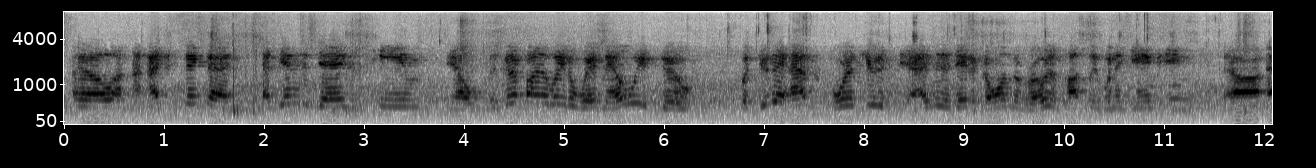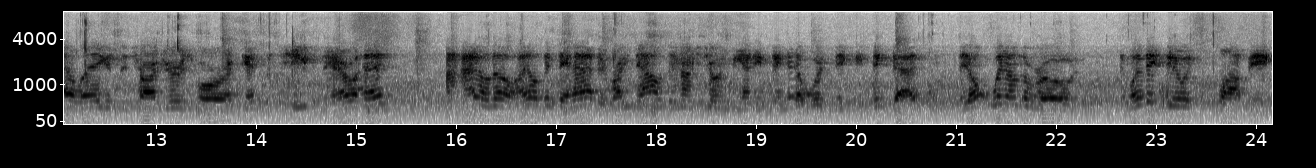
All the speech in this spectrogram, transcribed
You know, I, I just think that at the end of the day, this team, you know, is going to find a way to win. They always do. But do they have the fortitude at the end of the day to go on the road and possibly win a game in uh, LA against the Chargers or against the Chiefs in Arrowhead? I, I don't know. I don't think they have it. Right now, they're not showing me anything that would make me think that. They don't win on the road. And when they do, it's sloppy.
